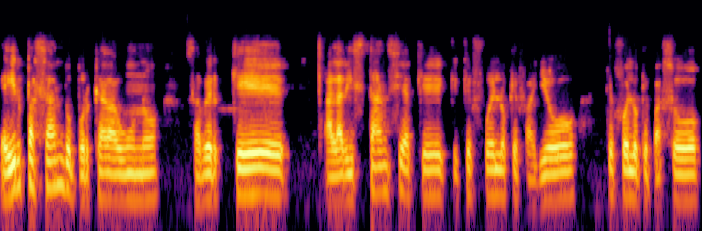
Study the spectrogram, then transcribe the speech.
E ir pasando por cada uno, saber qué a la distancia qué, qué, fue lo que falló, qué fue lo que pasó.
